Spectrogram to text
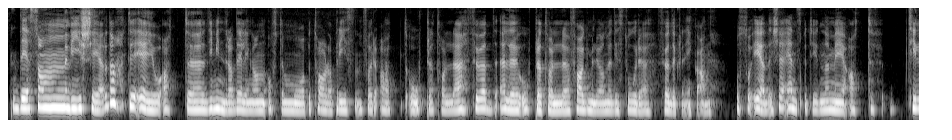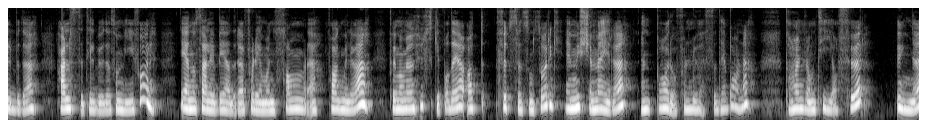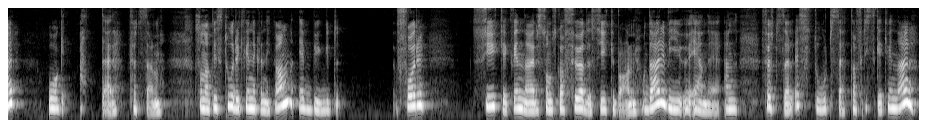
Det som vi ser, da, det er jo at Eh, de mindre avdelingene ofte må betale prisen for at, å opprettholde, fød, opprettholde fagmiljøene ved de store fødeklinikkene. Og så er det ikke ensbetydende med at tilbudet, helsetilbudet som vi får, er noe særlig bedre fordi man samler fagmiljøet. For man må huske på det at fødselsomsorg er mye mer enn bare å forløse det barnet. Det handler om tida før, under og etter fødselen. Sånn at de store kvinneklinikkene er bygd for syke kvinner som skal føde syke barn. Og der er vi uenige. En fødsel er stort sett av friske kvinner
